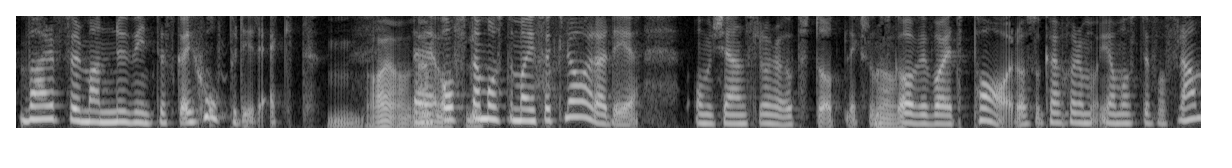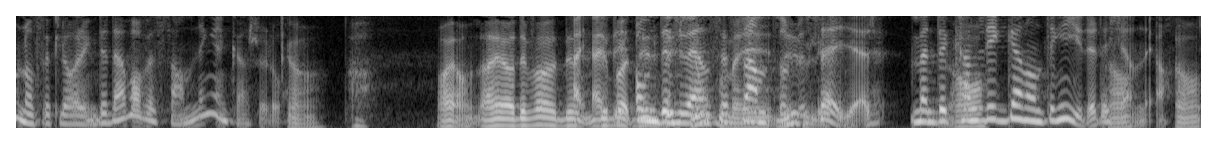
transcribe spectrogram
varför man nu inte ska ihop direkt. Mm, ja, ja, nej, Eh, ofta absolut. måste man ju förklara det om känslor har uppstått. Liksom, Ska vi vara ett par? Och så kanske jag måste få fram någon förklaring. Det där var väl sanningen kanske då? Ja, ja, ja, det var... Det, det, var- om det, nu slog ens är sant som nu, du liksom. säger. Men det kan Ja. ligga någonting i det, det Ja, känner jag. Ja,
